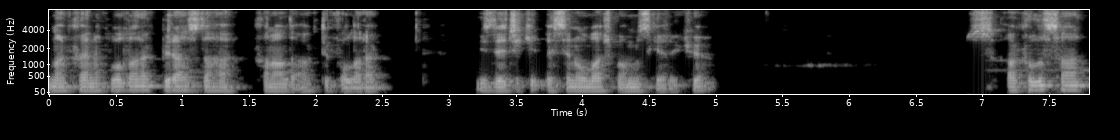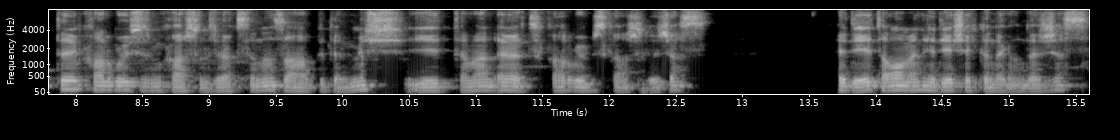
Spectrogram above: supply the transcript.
Bundan kaynaklı olarak biraz daha kanalda aktif olarak izleyici kitlesine ulaşmamız gerekiyor. Akıllı saatte kargoyu siz mi karşılayacaksınız abi demiş. Yiğit Temel evet kargoyu biz karşılayacağız. Hediyeyi tamamen hediye şeklinde göndereceğiz.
